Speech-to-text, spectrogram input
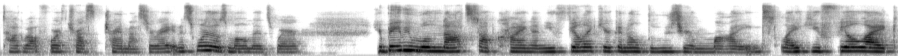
Talk about fourth trust trimester, right? And it's one of those moments where your baby will not stop crying and you feel like you're going to lose your mind. Like you feel like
